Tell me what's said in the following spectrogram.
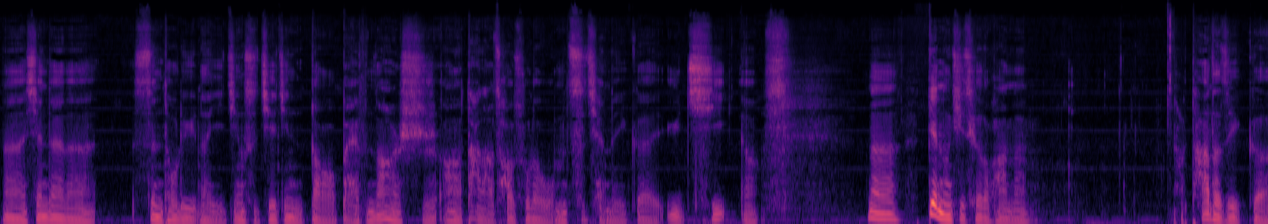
那现在呢，渗透率呢已经是接近到百分之二十啊，大大超出了我们此前的一个预期啊。那电动汽车的话呢，它的这个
